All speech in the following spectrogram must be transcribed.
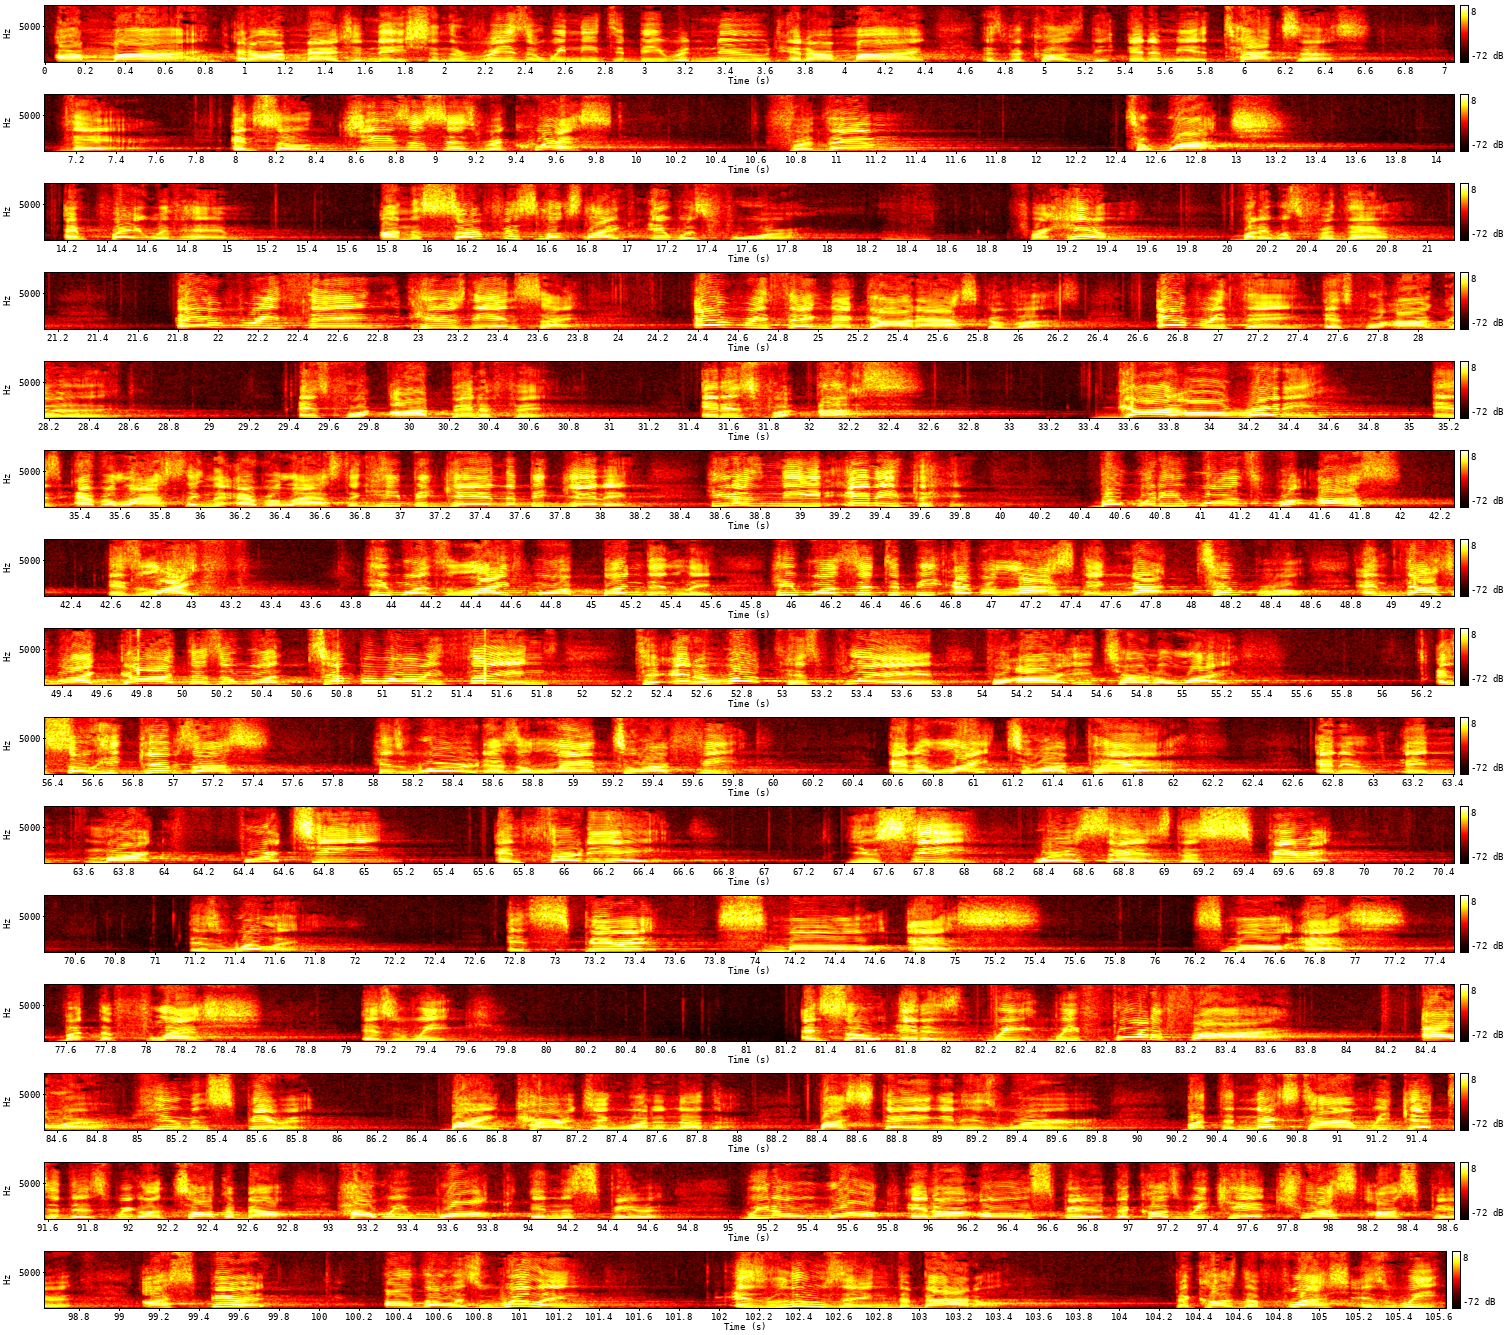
our mind and our imagination. The reason we need to be renewed in our mind is because the enemy attacks us there. And so Jesus' request for them to watch and pray with him on the surface looks like it was for, for him, but it was for them. Everything, here's the insight everything that God asks of us, everything is for our good, it's for our benefit, it is for us. God already is everlasting the everlasting. He began the beginning. He doesn't need anything. But what he wants for us is life. He wants life more abundantly. He wants it to be everlasting, not temporal. And that's why God doesn't want temporary things to interrupt his plan for our eternal life. And so he gives us his word as a lamp to our feet and a light to our path. And in, in Mark 14 and 38, you see where it says the spirit is willing. It's spirit small s, small s, but the flesh is weak. And so it is, we, we fortify our human spirit by encouraging one another, by staying in His Word. But the next time we get to this, we're going to talk about how we walk in the Spirit. We don't walk in our own spirit because we can't trust our spirit. Our spirit, although it's willing, is losing the battle because the flesh is weak.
